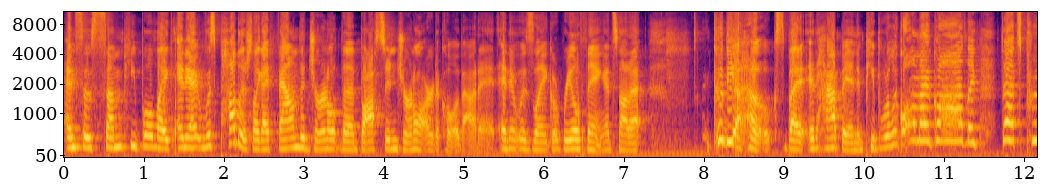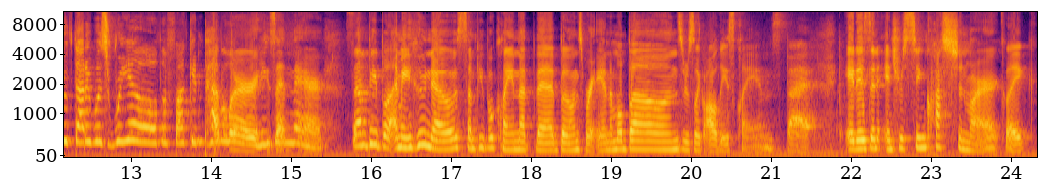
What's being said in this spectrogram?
And so some people like and it was published. Like I found the journal the Boston Journal article about it and it was like a real thing. It's not a it could be a hoax, but it happened, and people were like, "Oh my god! Like that's proof that it was real. The fucking peddler, he's in there." Some people, I mean, who knows? Some people claim that the bones were animal bones. There's like all these claims, but it is an interesting question mark. Like,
